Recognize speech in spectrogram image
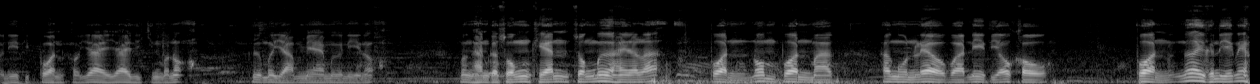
มื่อนี้ที่ป้อนเขาย่ายย่ายที่กินบ่เนาะคือเมื่อยามแม่มือนี้เนาะเบิ่งหันกระสงแขนสงมือให้แล้วละป้อนนมป้อนหมากองุ่นแล้วบาดนี้ที่เอาเขาป้อนเงยขึ้นอีกเนี่ย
